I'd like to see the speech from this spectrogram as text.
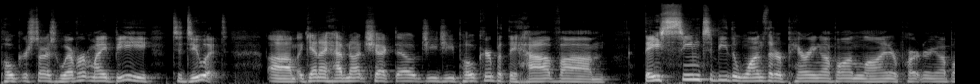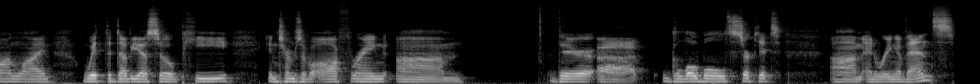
Poker Stars, whoever it might be, to do it. Um, again, I have not checked out GG Poker, but they have. Um, they seem to be the ones that are pairing up online or partnering up online with the WSOP in terms of offering um, their uh, global circuit um, and ring events.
